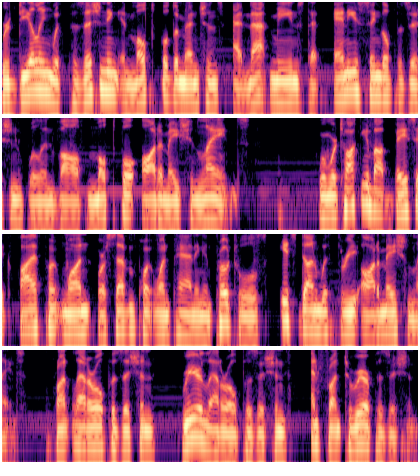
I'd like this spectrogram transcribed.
we're dealing with positioning in multiple dimensions and that means that any single position will involve multiple automation lanes. When we're talking about basic 5.1 or 7.1 panning in Pro Tools, it's done with three automation lanes, front lateral position, rear lateral position, and front to rear position.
